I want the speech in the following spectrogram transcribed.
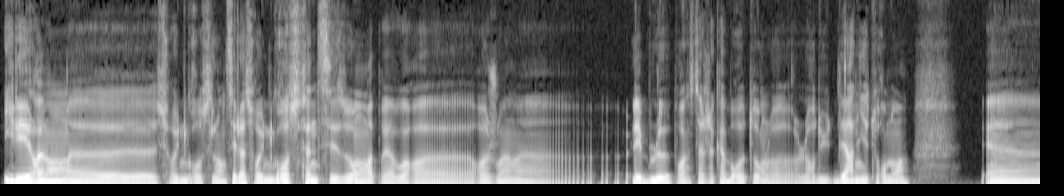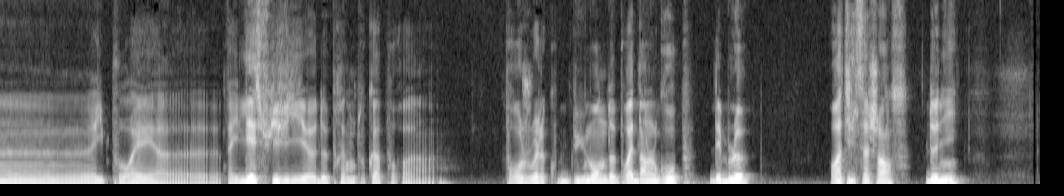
il est vraiment euh, sur une grosse lancée, là, sur une grosse fin de saison, après avoir euh, rejoint euh, les Bleus pour un stage à Cabreton lors, du dernier tournoi. il pourrait, il est suivi de près en tout cas pour, pour jouer la Coupe du Monde, pour être dans le groupe des Bleus. Aura-t-il sa chance, Denis?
